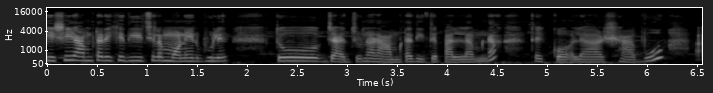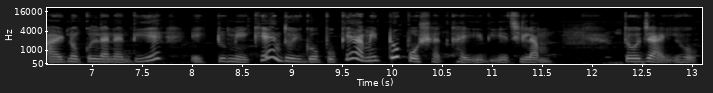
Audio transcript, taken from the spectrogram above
এসেই আমটা রেখে দিয়েছিলাম মনের ভুলে। তো যার জন্য আর আমটা দিতে পারলাম না। তাই কলা আর সাবু আর নকুলদানা দিয়ে একটু মেখে দুই গপুকে আমি একটু প্রসাদ খাইয়ে দিয়েছিলাম। তো যাই হোক,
